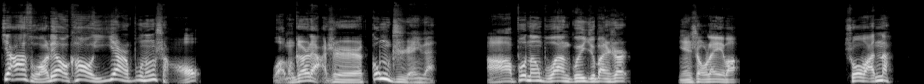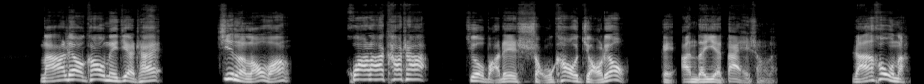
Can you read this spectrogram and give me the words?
枷锁镣铐一样不能少。我们哥俩是公职人员啊，不能不按规矩办事儿您受累吧。说完呢，拿镣铐那借差进了牢房，哗啦咔嚓就把这手铐脚镣给安德业戴上了，然后呢，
